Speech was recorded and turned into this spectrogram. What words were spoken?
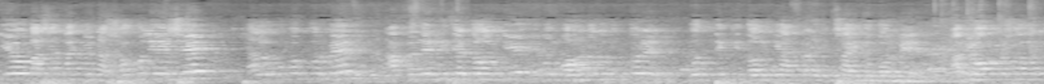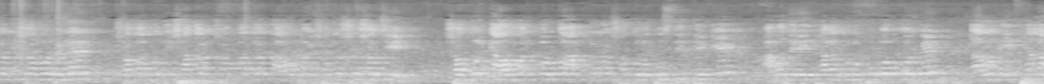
কেউ বাসা থাকবে না, সকলে এসে আপনাদের নিজের দলকে এবং মহানগর উত্তরের প্রত্যেকটি দলকে আপনারা উৎসাহিত করবেন। আমি অঙ্গ সংগঠনের সভাপতি, সাধারণ সম্পাদক, আহ্বায়ক সদস্য, সচিব। সকলকে আহ্বান করব, আপনারা সকল উপস্থিত থেকে আমাদের এই খেলাগুলো উপভোগ করবেন। কারণ এই খেলা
